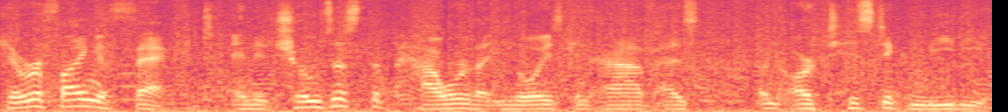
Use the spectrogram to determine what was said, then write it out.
terrifying effect, and it shows us the power that noise can have as an artistic medium.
